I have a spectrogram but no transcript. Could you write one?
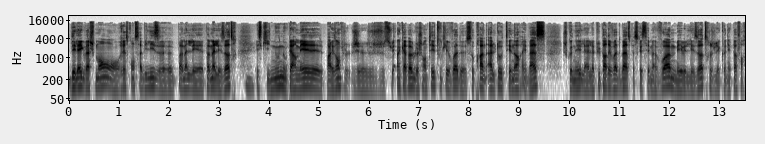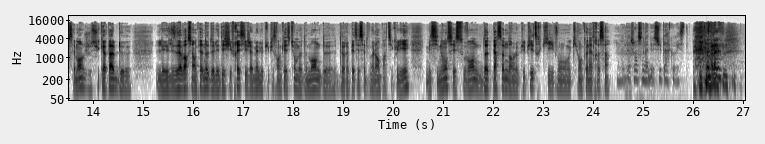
délègue vachement, on responsabilise euh, pas mal les, pas mal les autres. Mm. Et ce qui nous, nous permet, par exemple, je, suis incapable de chanter toutes les voix de soprane, alto, ténor et basse. Je connais la, la plupart des voix de basse parce que c'est ma voix, mais les autres, je les connais pas forcément. Je suis capable de les, avoir sur un piano, de les déchiffrer si jamais le pupitre en question me demande de, répéter cette voix-là en particulier. Mais sinon, c'est souvent d'autres personnes dans le pupitre qui vont, qui vont connaître ça. On a de la chance, on a des super choristes.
